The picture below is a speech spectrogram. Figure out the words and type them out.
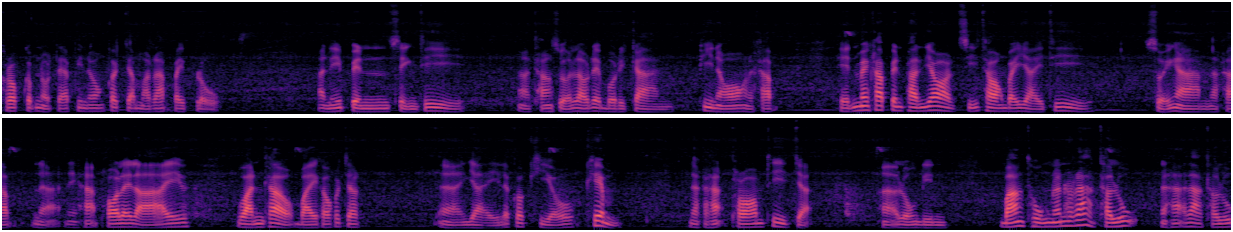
ครบกำหนดแล้วพี่น้องก็จะมารับไปปลูก อันนี้เป็นสิ่งที่ทางสวนเราได้บริการพี่น้องนะครับ เห็นไหมครับเป็นพันยอดสีทองใบใหญ่ที่สวยงามนะครับนะนี่ฮะพอหลายๆวันเข้าใบเขาก็จะใหญ่แล้วก็เขียวเข้มนะครับพร้อมที่จะ ลงดิน บางถุงนั้นรากทะลุนะฮะรากทะลุ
